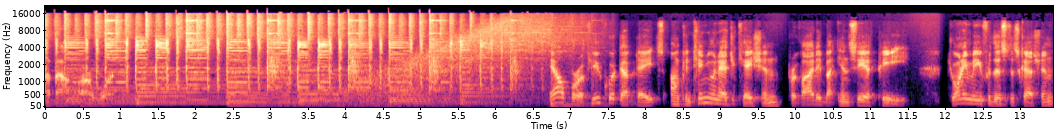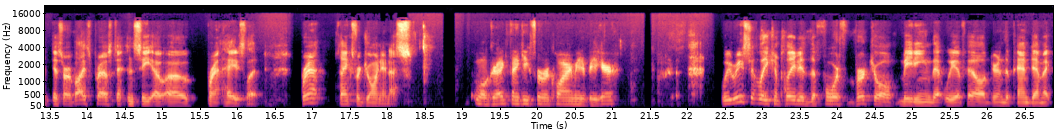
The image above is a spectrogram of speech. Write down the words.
about our work. Now, for a few quick updates on continuing education provided by NCFP. Joining me for this discussion is our Vice President and COO, Brent Hazlett. Brent, thanks for joining us. Well, Greg, thank you for requiring me to be here. We recently completed the fourth virtual meeting that we have held during the pandemic.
